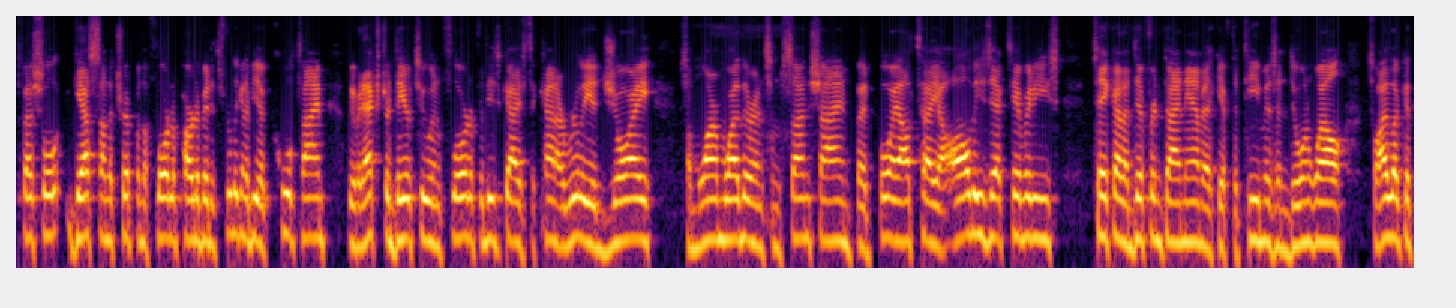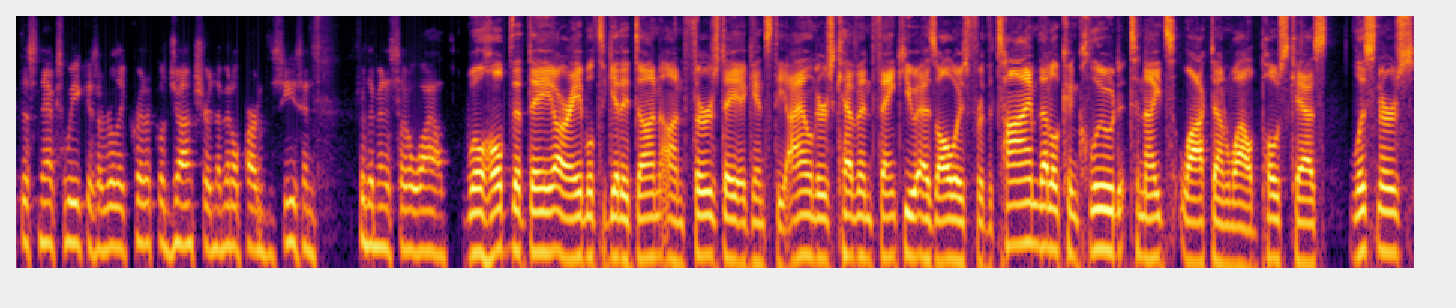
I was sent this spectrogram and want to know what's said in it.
special guests on the trip on the Florida part of it. It's really going to be a cool time. We have an extra day or two in Florida for these guys to kind of really enjoy some warm weather and some sunshine. But boy, I'll tell you, all these activities take on a different dynamic if the team isn't doing well. So I look at this next week as a really critical juncture in the middle part of the season for the Minnesota Wild. We'll hope that they are able to get it done on Thursday against the Islanders. Kevin, thank you as always for the time. That'll conclude tonight's Locked On Wild postcast. Listeners,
